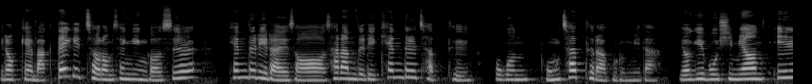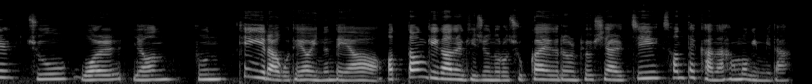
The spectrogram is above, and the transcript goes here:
이렇게 막대기처럼 생긴 것을 캔들이라 해서 사람들이 캔들 차트 혹은 봉 차트라 부릅니다. 여기 보시면 일, 주, 월, 연, 분, 틱이라고 되어 있는데요. 어떤 기간을 기준으로 주가의 흐름을 표시할지 선택하는 항목입니다.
